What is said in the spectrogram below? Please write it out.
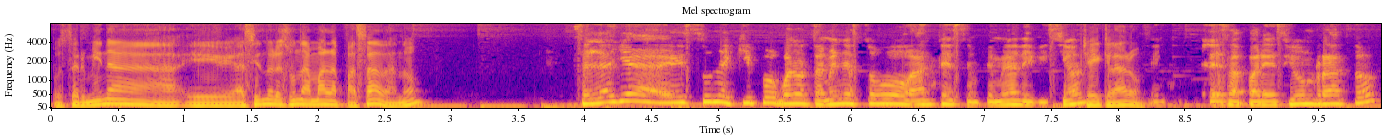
pues termina eh, haciéndoles una mala pasada, ¿no? Celaya es un equipo, bueno, también estuvo antes en primera división. Sí, claro. Eh, desapareció un rato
